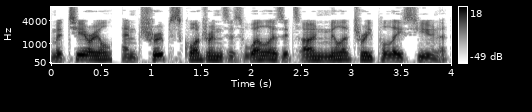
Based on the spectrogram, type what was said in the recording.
material, and troop squadrons as well as its own military police unit.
